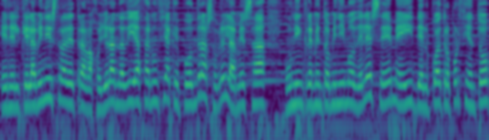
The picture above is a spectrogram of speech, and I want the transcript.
en el que la ministra de Trabajo, Yolanda Díaz, anuncia que pondrá sobre la mesa un incremento mínimo del SMI del 4%,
